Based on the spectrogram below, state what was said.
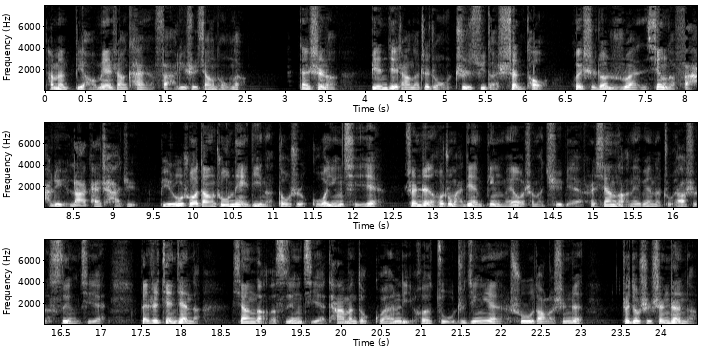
他们表面上看法律是相同的，但是呢，边界上的这种秩序的渗透，会使得软性的法律拉开差距。比如说，当初内地呢都是国营企业，深圳和驻马店并没有什么区别，而香港那边呢主要是私营企业，但是渐渐的。香港的私营企业，他们的管理和组织经验输入到了深圳，这就是深圳呢。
